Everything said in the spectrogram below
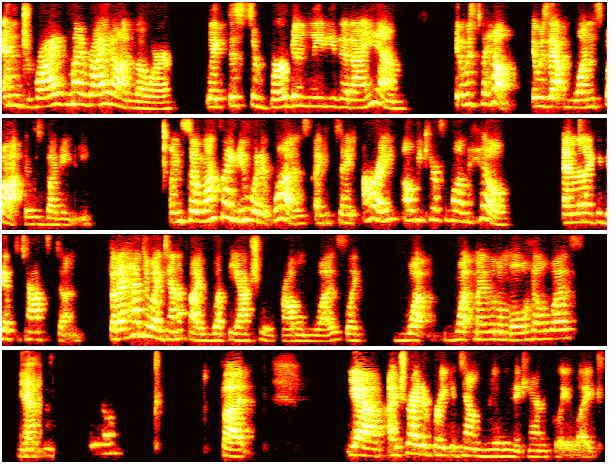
and drive my ride on mower like this suburban lady that I am. It was the hill. It was that one spot that was bugging me. And so once I knew what it was, I could say, all right, I'll be careful on the hill. And then I could get the task done. But I had to identify what the actual problem was, like what what my little molehill was. Yeah. But yeah, I try to break it down really mechanically. Like,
